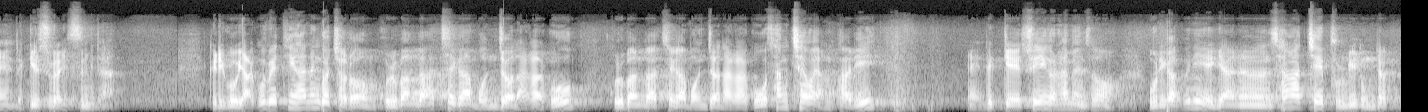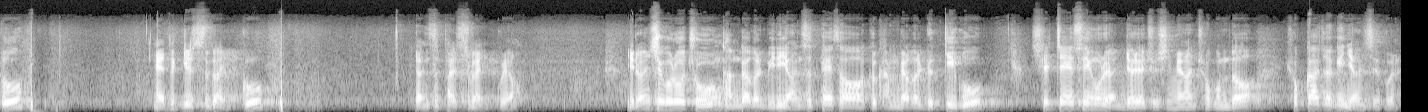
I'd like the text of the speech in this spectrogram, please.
예, 느낄 수가 있습니다. 그리고 야구 배팅 하는 것처럼 골반과 하체가 먼저 나가고 골반과 하체가 먼저 나가고 상체와 양팔이 예, 늦게 스윙을 하면서 우리가 흔히 얘기하는 상하체 분리 동작도 예, 느낄 수가 있고 연습할 수가 있고요. 이런 식으로 좋은 감각을 미리 연습해서 그 감각을 느끼고 실제 스윙으로 연결해 주시면 조금 더 효과적인 연습을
